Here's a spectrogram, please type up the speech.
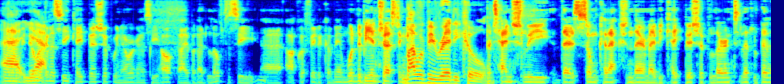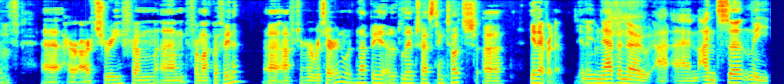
Uh, we know yeah. we're going to see Kate Bishop. We know we're going to see Hawkeye, but I'd love to see uh, Awkwafina come in. Wouldn't it be interesting? That would be really cool. Potentially, there's some connection there. Maybe Kate Bishop learned a little bit of uh, her archery from um, from Awkwafina. Uh, after her return, wouldn't that be a little interesting touch? Uh, you never know. You never, you never know. Uh, um, and certainly,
